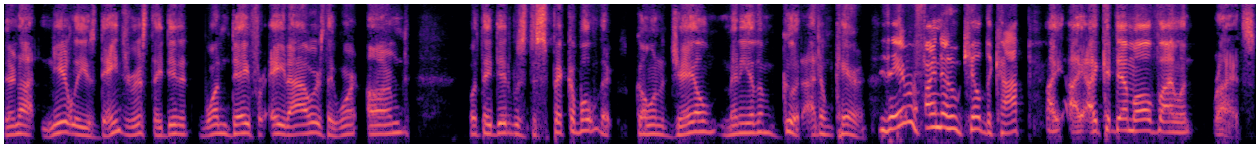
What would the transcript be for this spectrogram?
they're not nearly as dangerous. They did it one day for 8 hours. They weren't armed. What they did was despicable. They're going to jail many of them. Good. I don't care. Did they ever find out who killed the cop? I I, I condemn all violent riots.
